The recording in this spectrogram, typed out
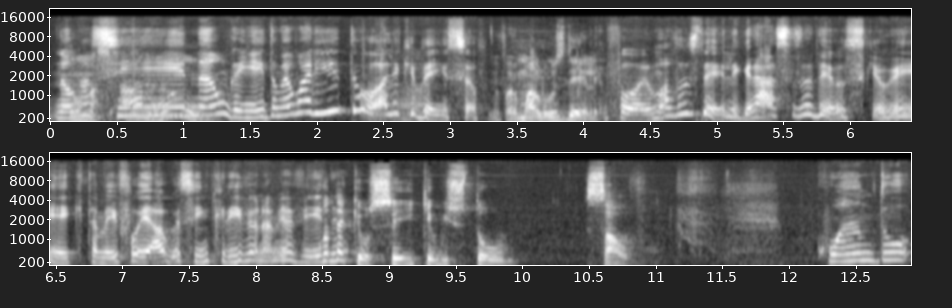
não, não nasci. Ah, não. não. ganhei do meu marido. Olha ah, que bênção. Foi uma luz dele. Foi uma luz dele, graças a Deus que eu ganhei, que também foi algo assim incrível na minha vida. Quando é que eu sei que eu estou salvo? Quando, uh,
